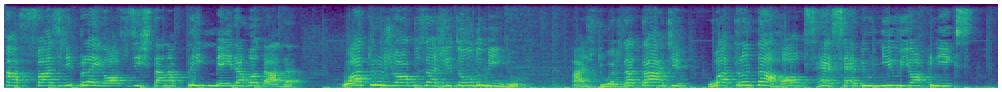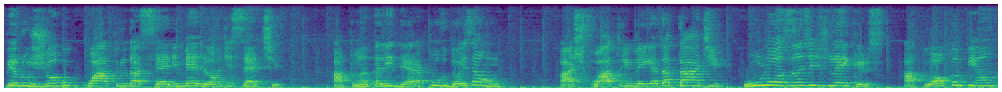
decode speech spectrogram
a fase de playoffs está na primeira rodada. Quatro jogos agitam o domingo. Às duas da tarde, o Atlanta Hawks recebe o New York Knicks pelo jogo 4 da série melhor de 7. Atlanta lidera por 2 a 1. Às 4 e meia da tarde, o Los Angeles Lakers, atual campeão,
